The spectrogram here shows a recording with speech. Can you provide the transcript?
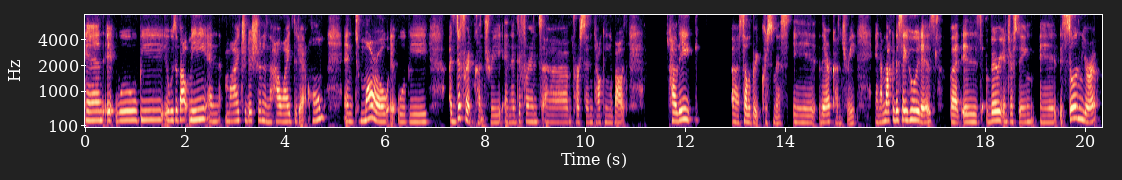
And it will be, it was about me and my tradition and how I did it at home. And tomorrow it will be a different country and a different uh, person talking about how they uh, celebrate Christmas in their country. And I'm not going to say who it is, but it is very interesting. It's still in Europe.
